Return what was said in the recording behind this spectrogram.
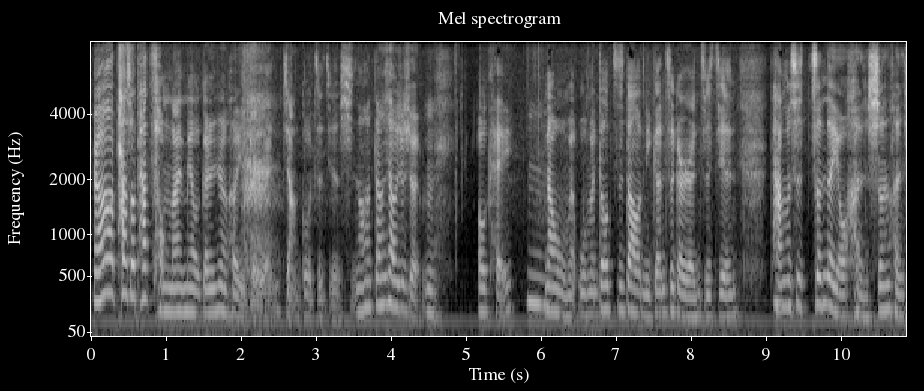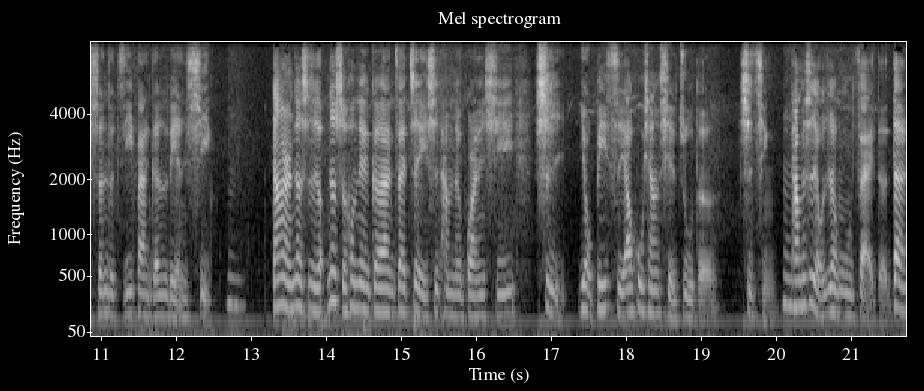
然后他说他从来没有跟任何一个人讲过这件事，然后当下我就觉得，嗯，OK，嗯，那我们我们都知道你跟这个人之间，他们是真的有很深很深的羁绊跟联系。嗯，当然那是那时候那个个案在这里是他们的关系是有彼此要互相协助的事情，他们是有任务在的，但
